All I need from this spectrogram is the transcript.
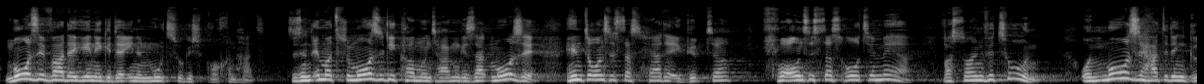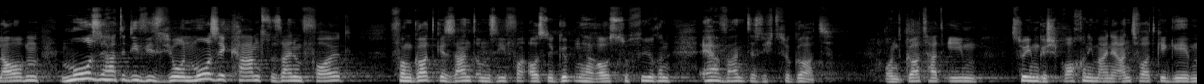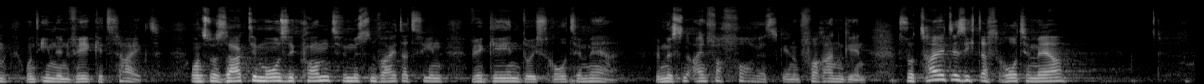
Mose war derjenige, der ihnen Mut zugesprochen hat. Sie sind immer zu Mose gekommen und haben gesagt, Mose, hinter uns ist das Heer der Ägypter, vor uns ist das Rote Meer. Was sollen wir tun? Und Mose hatte den Glauben, Mose hatte die Vision, Mose kam zu seinem Volk, von Gott gesandt, um sie aus Ägypten herauszuführen. Er wandte sich zu Gott und Gott hat ihm zu ihm gesprochen, ihm eine Antwort gegeben und ihm den Weg gezeigt. Und so sagte Mose, kommt, wir müssen weiterziehen, wir gehen durchs Rote Meer. Wir müssen einfach vorwärts gehen und vorangehen. So teilte sich das Rote Meer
